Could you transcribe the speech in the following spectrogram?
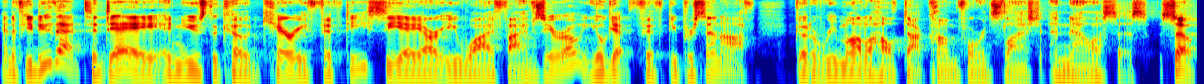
And if you do that today and use the code CAREY50, C A R E Y 50, you'll get 50% off. Go to remodelhealth.com forward slash analysis. So,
